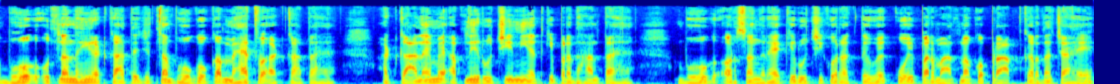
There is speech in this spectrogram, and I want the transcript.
भोग उतना नहीं अटकाते जितना भोगों का महत्व अटकाता है। अटकाने में अपनी रुचि नियत की प्रधानता है। भोग और संग्रह की रुचि को रखते हुए कोई परमात्मा को प्राप्त करना चाहे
